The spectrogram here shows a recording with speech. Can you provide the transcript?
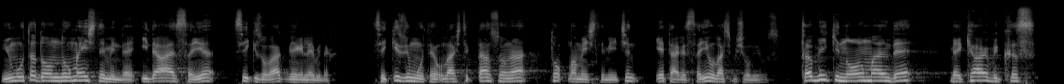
Yumurta dondurma işleminde ideal sayı 8 olarak verilebilir. 8 yumurtaya ulaştıktan sonra toplama işlemi için yeterli sayıya ulaşmış oluyoruz. Tabii ki normalde bekar bir kız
